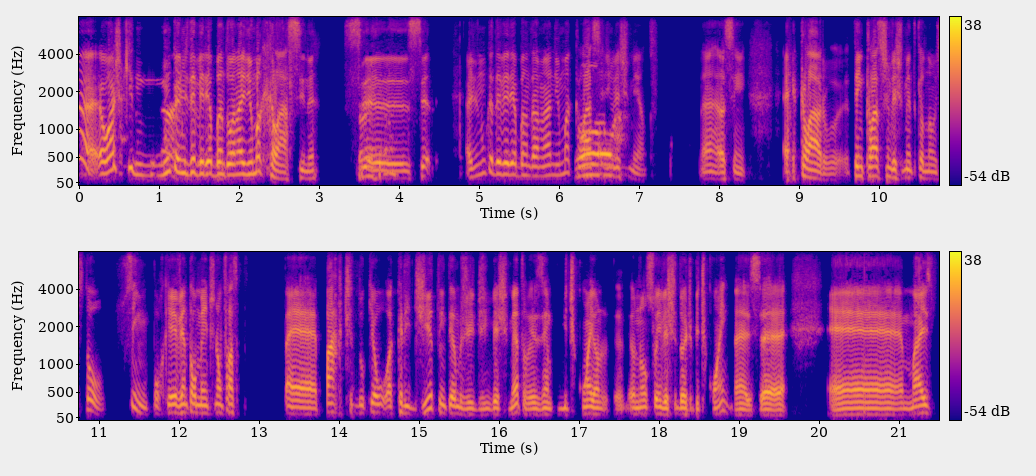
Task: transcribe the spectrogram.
É, eu acho que nunca a gente deveria abandonar nenhuma classe, né? Se, se, a gente nunca deveria abandonar nenhuma classe oh. de investimento. Né? Assim, é claro, tem classe de investimento que eu não estou? Sim, porque eventualmente não faz é, parte do que eu acredito em termos de, de investimento. Por exemplo, Bitcoin, eu, eu, não sou investidor de Bitcoin, né? é, é, mas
